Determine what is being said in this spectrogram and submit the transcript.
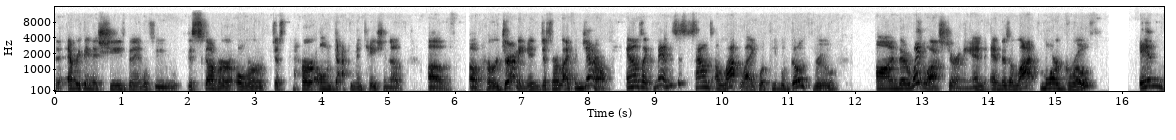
the, everything that she's been able to discover over just her own documentation of of of her journey and just her life in general. And I was like, man, this is, sounds a lot like what people go through on their weight loss journey. And and there's a lot more growth in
